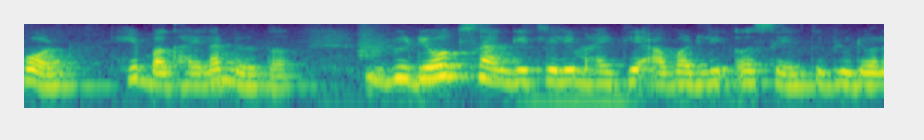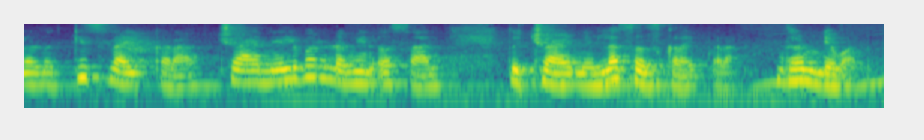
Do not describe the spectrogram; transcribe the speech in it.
फळ हे बघायला मिळतं. व्हिडिओत सांगितलेली माहिती आवडली असेल तर व्हिडिओला नक्कीच लाईक करा. चॅनेलवर नवीन असाल तर चॅनेलला सबस्क्राईब करा. धन्यवाद.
